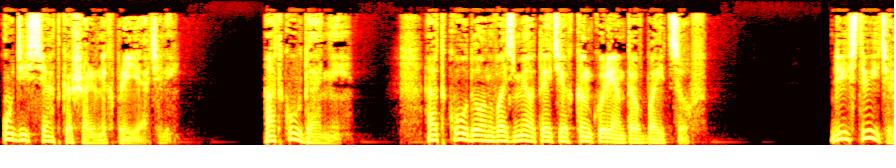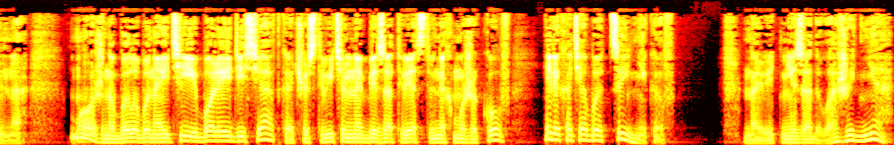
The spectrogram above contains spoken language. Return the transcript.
у десятка шальных приятелей. Откуда они? Откуда он возьмет этих конкурентов-бойцов? Действительно, можно было бы найти и более десятка чувствительно безответственных мужиков или хотя бы циников. Но ведь не за два же дня.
